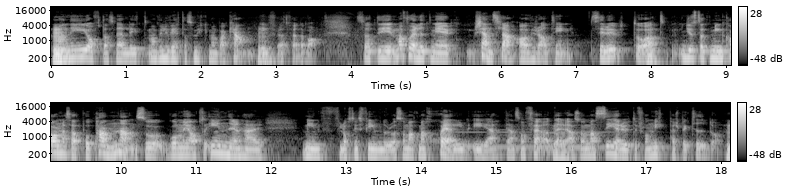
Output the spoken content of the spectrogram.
Man är ju oftast väldigt, man vill ju veta så mycket man bara kan inför att föda barn. Så att det, man får en lite mer känsla av hur allting ser ut och att just att min kamera satt på pannan så går man ju också in i den här min förlossningsfilm då, då som att man själv är den som föder. Alltså man ser utifrån mitt perspektiv då.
